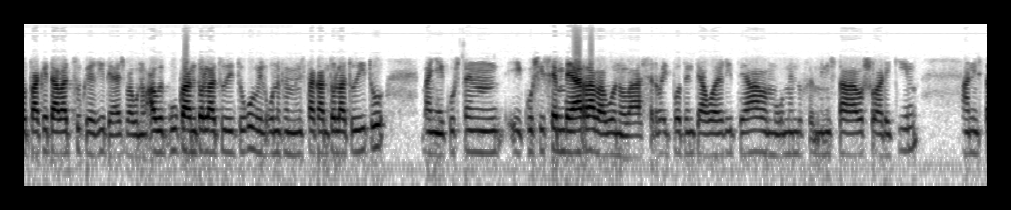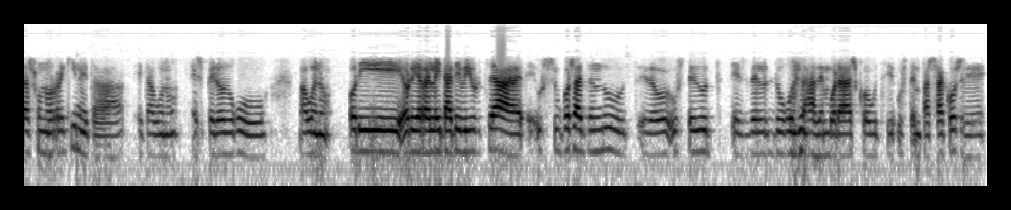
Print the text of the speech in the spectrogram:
topaketa batzuk egitea, ez, ba, bueno, hauek guk antolatu ditugu, bilgune feministak antolatu ditu, baina ikusten ikusi zen beharra, ba, bueno, ba, zerbait potenteagoa egitea, mugimendu feminista osoarekin, anistasun horrekin, eta, eta bueno, espero dugu, ba, bueno, hori hori errealitate bihurtzea e, suposatzen dut edo uste dut ez del dugula denbora asko utzi usten pasako ze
